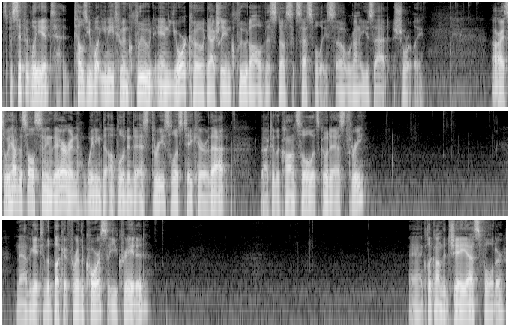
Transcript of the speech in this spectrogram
Specifically, it tells you what you need to include in your code to actually include all of this stuff successfully, so we're going to use that shortly. All right, so we have this all sitting there and waiting to upload into S3, so let's take care of that. Back to the console, let's go to S3. Navigate to the bucket for the course that you created. And click on the JS folder.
